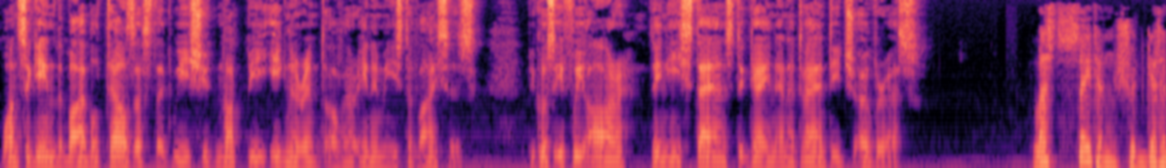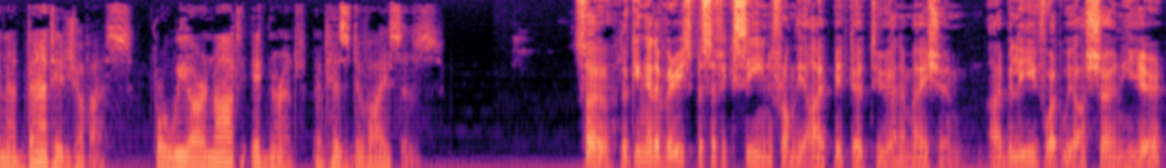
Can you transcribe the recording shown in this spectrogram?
Once again, the Bible tells us that we should not be ignorant of our enemy's devices, because if we are, then he stands to gain an advantage over us lest Satan should get an advantage of us, for we are not ignorant of his devices. So, looking at a very specific scene from the iPetco 2 animation, I believe what we are shown here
